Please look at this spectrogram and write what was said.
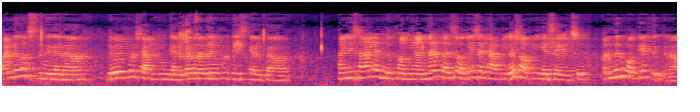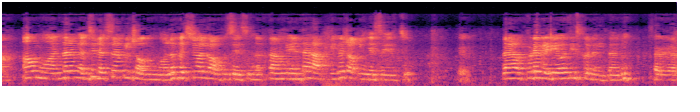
పండుగ వస్తుంది కదా. నువ్వు ఎప్పుడు షాపింగ్కి వెళ్తావు? నన్ను ఎప్పుడు తీసుకెళ్తావు? అన్నిసార్లు ఎందుకు మమ్మీ? అందరం కలిసి ఒకేసారి హ్యాపీగా షాపింగ్ చేసేయచ్చు. అందరికి ఒకే దగ్గర? అవును అందరం కలిసి డ్రెస్ సర్కిల్ షాపింగ్ మాల్లో ఫెస్టివల్గా ఆఫర్ చేస్తున్నారు ఫ్యామిలీ అంతా హ్యాపీగా షాపింగ్ చేసేయచ్చు. అప్పుడే రెడీ అవ్వ తీసుకొని వెళ్తాను. సరే.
